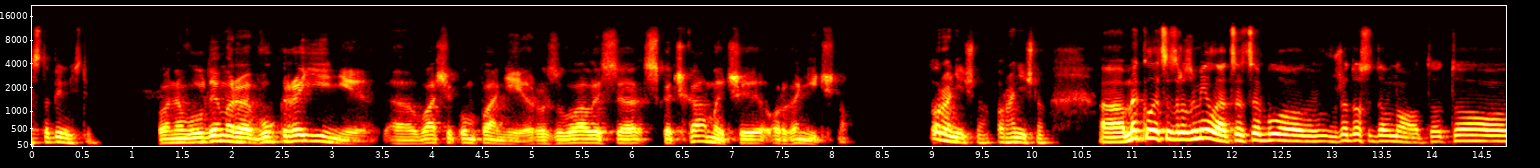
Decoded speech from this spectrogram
стабільністю. Пане Володимире, в Україні е, ваші компанії розвивалися скачками чи органічно? Органічно, органічно. Е, ми, коли це зрозуміли, це це було вже досить давно. То то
